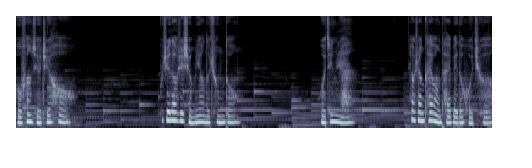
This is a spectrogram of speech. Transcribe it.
我放学之后，不知道是什么样的冲动，我竟然。跳上开往台北的火车，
